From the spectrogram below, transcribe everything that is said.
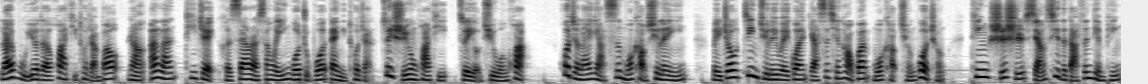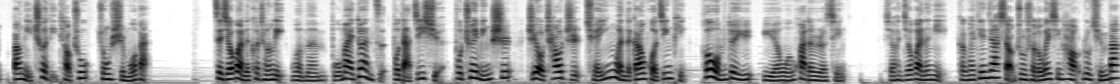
来五月的话题拓展包，让安兰、TJ 和 Sarah 三位英国主播带你拓展最实用话题、最有趣文化。或者来雅思模考训练营，每周近距离围观雅思前考官模考全过程，听实时详细的打分点评，帮你彻底跳出中式模板。在酒馆的课程里，我们不卖段子，不打鸡血，不吹名师，只有超值全英文的干货精品和我们对于语言文化的热情。喜欢酒馆的你，赶快添加小助手的微信号入群吧。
